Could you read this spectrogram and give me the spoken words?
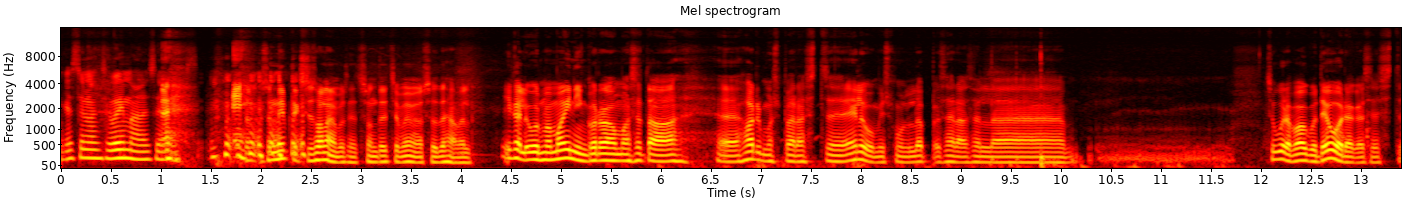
aga sul on see võimalus õnneks see on Netflixis olemas, nii et sul on täitsa võimalus seda teha veel. igal juhul ma mainin korra oma seda eh, harjumuspärast elu, mis mul lõppes ära selle suure paugu teooriaga, sest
